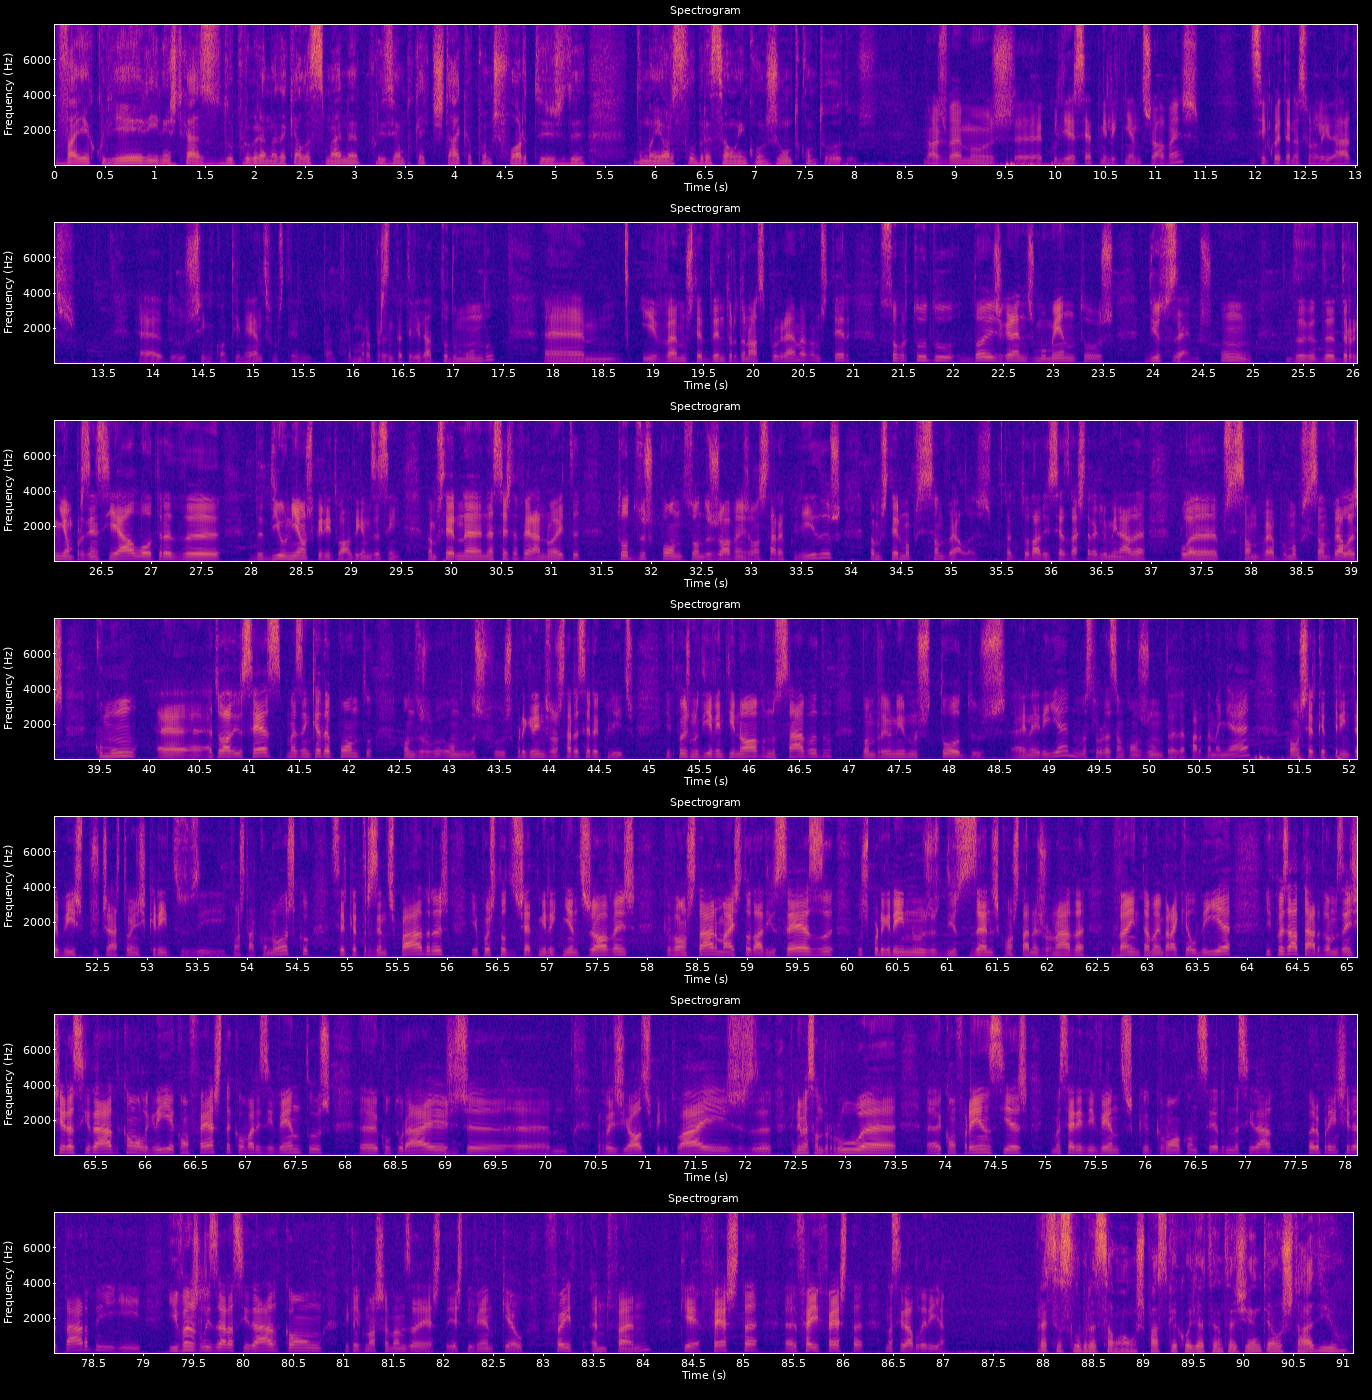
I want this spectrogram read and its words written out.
vai acolher e neste caso do programa daquela semana, por exemplo, o que é que destaca, pontos fortes de, de maior celebração em conjunto com todos? Nós vamos uh, acolher 7.500 jovens de 50 nacionalidades dos cinco continentes, vamos ter pronto, uma representatividade de todo o mundo uh, e vamos ter dentro do nosso programa, vamos ter sobretudo dois grandes momentos diocesanos. Um de, de, de, reunião presencial, outra de, de, união espiritual, digamos assim. Vamos ter na, na sexta-feira à noite todos os pontos onde os jovens vão estar acolhidos, vamos ter uma procissão de velas. Portanto, toda a Diocese vai estar iluminada pela procissão de, por uma procissão de velas comum a, a toda a Diocese, mas em cada ponto onde, os, onde os, os, peregrinos vão estar a ser acolhidos. E depois, no dia 29, no sábado, vamos reunir-nos todos em Leiria, numa celebração conjunta da parte da manhã, com cerca de 30 bispos que já estão inscritos e, e que vão estar connosco, cerca de 300 padres e depois todos os 7.500 jovens que vão estar, mais toda a Diocese, os peregrinos diocesanos que vão estar na jornada vêm também para aquele dia e depois à tarde vamos encher a cidade com alegria, com festa, com vários eventos uh, culturais, uh, uh, religiosos, espirituais, animação de rua, conferências, uma série de eventos que, que vão acontecer na cidade para preencher a tarde e, e, evangelizar a cidade com aquilo que nós chamamos a este, a este evento, que é o Faith and Fun, que é festa, fé e festa na cidade de Leiria. Para essa celebração, há um espaço que acolha tanta gente, é o estádio?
